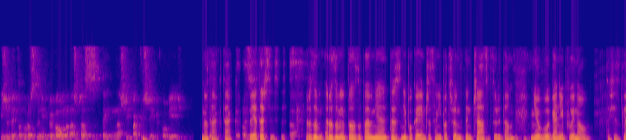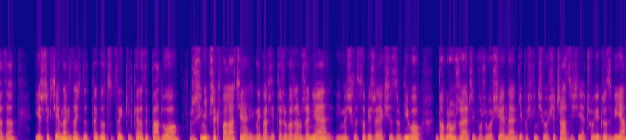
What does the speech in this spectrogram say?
i żeby to po prostu nie wpływało na nasz czas tej naszej faktycznej wypowiedzi. No tak, tak. Ja też rozumiem to zupełnie, też z niepokojem czasami patrzyłem na ten czas, który tam nieubłaganie płynął. To się zgadza. Jeszcze chciałem nawiązać do tego, co tutaj kilka razy padło, że się nie przechwalacie. Jak najbardziej też uważam, że nie. I myślę sobie, że jak się zrobiło dobrą rzecz i włożyło się energię, poświęciło się czas i się człowiek rozwija,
